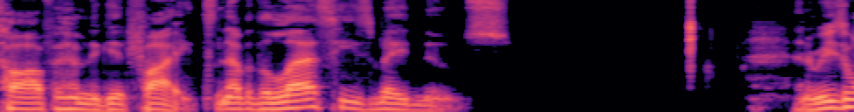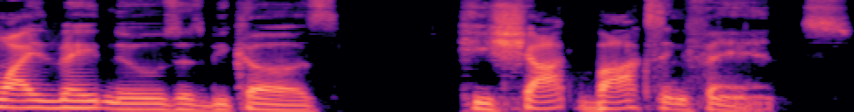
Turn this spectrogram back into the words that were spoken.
it's hard for him to get fights. Nevertheless, he's made news. And the reason why he's made news is because he shocked boxing fans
